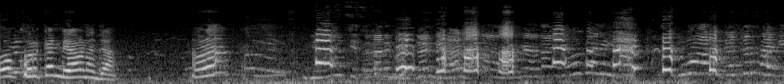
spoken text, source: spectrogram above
ਉਹ ਖੁਰਕਣ ਡਿਆ ਹੋਣਾ ਜਾਂ। ਹਣਾ ਜਿਹਨੂੰ ਚਿੱਤਲਾ ਦੇ ਨਿਕਲ ਗਿਆ ਨਾ ਕਹਿਣਾ ਕਿਉਂ ਕਰੀ ਤੂੰ ਆ ਕੇ ਸਾਡੀ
